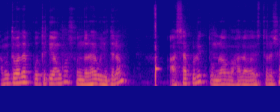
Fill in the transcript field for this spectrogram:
আমি তোমাদের প্রতিটি অঙ্ক সুন্দরভাবে বুঝিয়ে দিলাম। আশা করি তোমরাও ভালোভাবে বুঝতে পেরেছ।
